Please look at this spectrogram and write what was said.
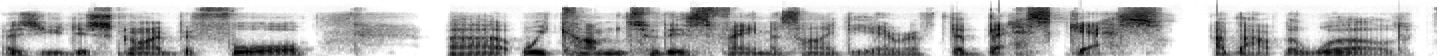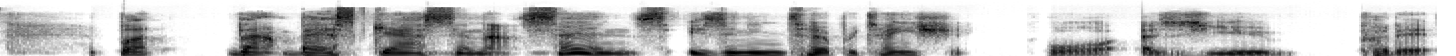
as you described before, uh, we come to this famous idea of the best guess about the world. But that best guess, in that sense, is an interpretation, or as you put it,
